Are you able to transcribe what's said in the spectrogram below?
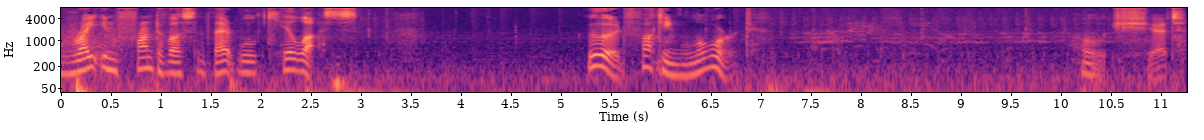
right in front of us that will kill us? Good fucking lord. Holy shit.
